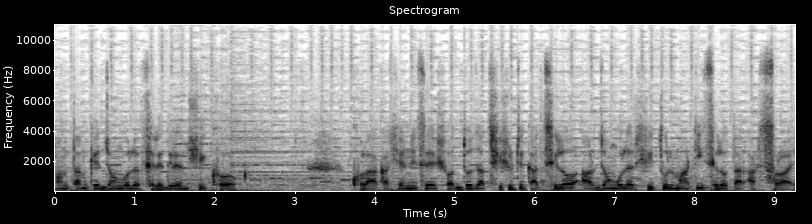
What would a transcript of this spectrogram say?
সন্তানকে জঙ্গলে ফেলে দিলেন শিক্ষক। খোলা আকাশের নিচে সদ্যজাত শিশুটি কাঁদছিল আর জঙ্গলের শীতুল মাটি ছিল তার আশ্রয়।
